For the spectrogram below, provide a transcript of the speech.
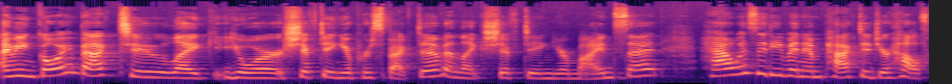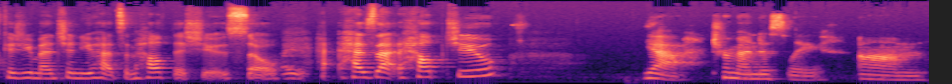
I mean, going back to like your shifting your perspective and like shifting your mindset, how has it even impacted your health? Because you mentioned you had some health issues. So, Right. has that helped you? Yeah, tremendously. Um,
